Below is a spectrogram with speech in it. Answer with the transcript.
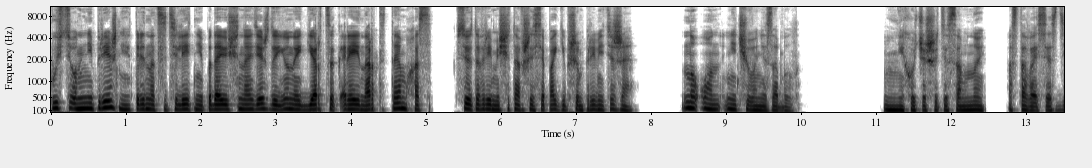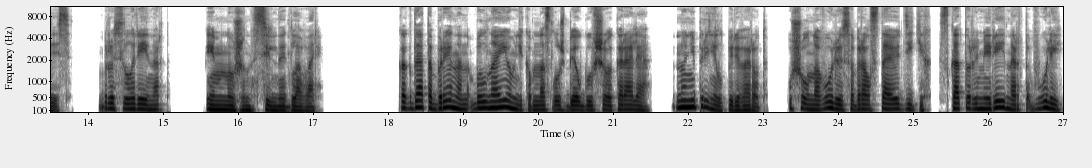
Пусть он не прежний, тринадцатилетний, подающий надежды юный герцог Рейнард Темхас, все это время считавшийся погибшим при мятеже. Но он ничего не забыл. «Не хочешь идти со мной? Оставайся здесь», — бросил Рейнард. «Им нужен сильный главарь». Когда-то Бреннан был наемником на службе у бывшего короля, но не принял переворот. Ушел на волю и собрал стаю диких, с которыми Рейнард волей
